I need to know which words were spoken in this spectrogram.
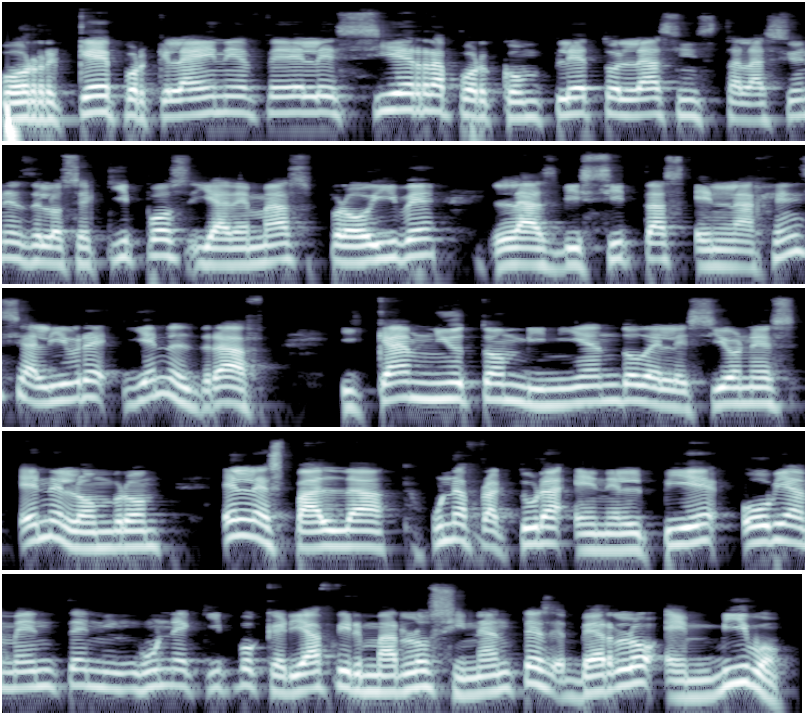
¿Por qué? Porque la NFL cierra por completo las instalaciones de los equipos y además prohíbe las visitas en la agencia libre y en el draft. Y Cam Newton viniendo de lesiones en el hombro, en la espalda, una fractura en el pie, obviamente ningún equipo quería firmarlo sin antes verlo en vivo,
